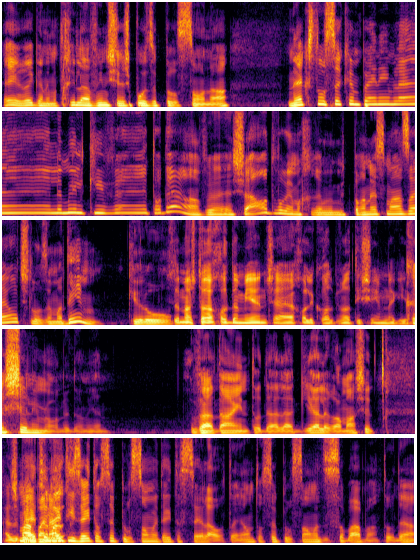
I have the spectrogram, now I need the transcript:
היי, רגע, אני מתחיל להבין שיש פה איזה פרסונה. next הוא עושה קמפיינים ל- למילקי, ואתה יודע, ושאר דברים אחרים, ומתפרנס מההזיות שלו, זה מדהים. כאילו, זה מה שאתה לא יכול לדמיין שהיה יכול לקרות בשנות ה-90 נגיד. קשה לי מאוד לדמיין. ועדיין, אתה יודע, להגיע לרמה של... אז תשמע, בעצם... ב nineties היית עושה פרסומת, היית sell-out. היום אתה עושה פרסומת, זה סבבה, אתה יודע.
